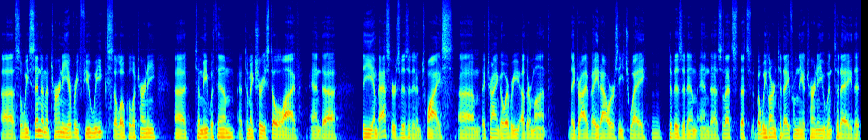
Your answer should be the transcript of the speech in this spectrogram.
Uh, so we send an attorney every few weeks, a local attorney, uh, to meet with him uh, to make sure he's still alive. And uh, the ambassadors visited him twice. Um, they try and go every other month. They drive eight hours each way to visit him, and uh, so that's that's. But we learned today from the attorney who went today that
